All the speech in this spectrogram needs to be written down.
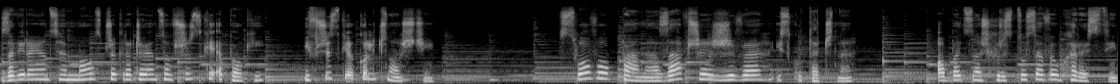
zawierające moc przekraczającą wszystkie epoki i wszystkie okoliczności. Słowo Pana zawsze żywe i skuteczne. Obecność Chrystusa w Eucharystii,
